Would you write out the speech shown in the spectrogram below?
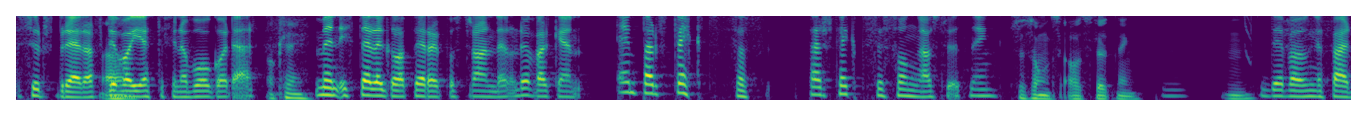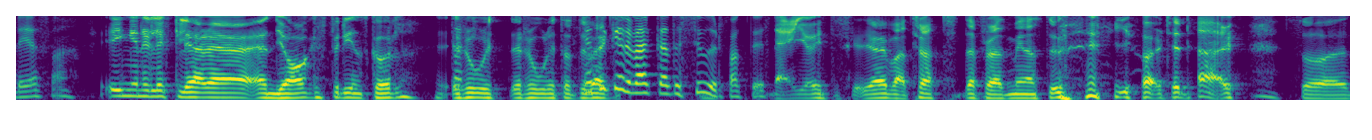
surfbräda, för det var jättefina vågor där. Okej. Men istället galopperade vi på stranden och det var verkligen en perfekt, perfekt säsongavslutning. Säsongsavslutning. Det var ungefär det jag sa. Ingen är lyckligare än jag för din skull. Roligt, roligt att du Jag verkar- tycker det verkar lite sur faktiskt. Nej, jag är, inte, jag är bara trött. Därför att medan du gör det där så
